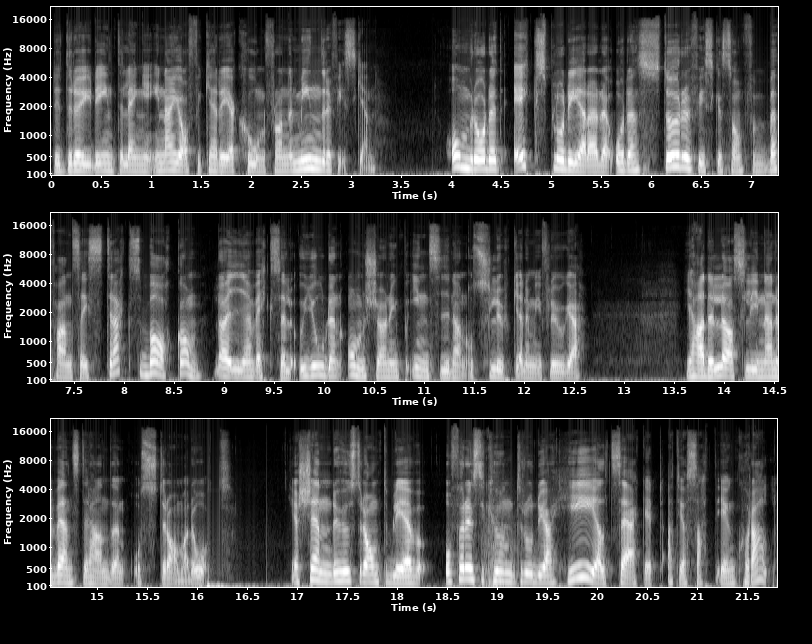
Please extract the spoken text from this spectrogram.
Det dröjde inte länge innan jag fick en reaktion från den mindre fisken. Området exploderade och den större fisken som befann sig strax bakom la i en växel och gjorde en omkörning på insidan och slukade min fluga. Jag hade löslinan i vänsterhanden och stramade åt. Jag kände hur stramt det blev och för en sekund trodde jag helt säkert att jag satt i en korall.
